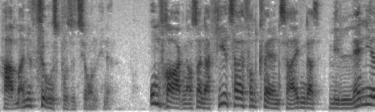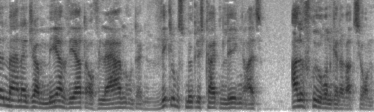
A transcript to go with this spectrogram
haben eine Führungsposition inne. Umfragen aus einer Vielzahl von Quellen zeigen, dass Millennial Manager mehr Wert auf Lern- und Entwicklungsmöglichkeiten legen als alle früheren Generationen.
